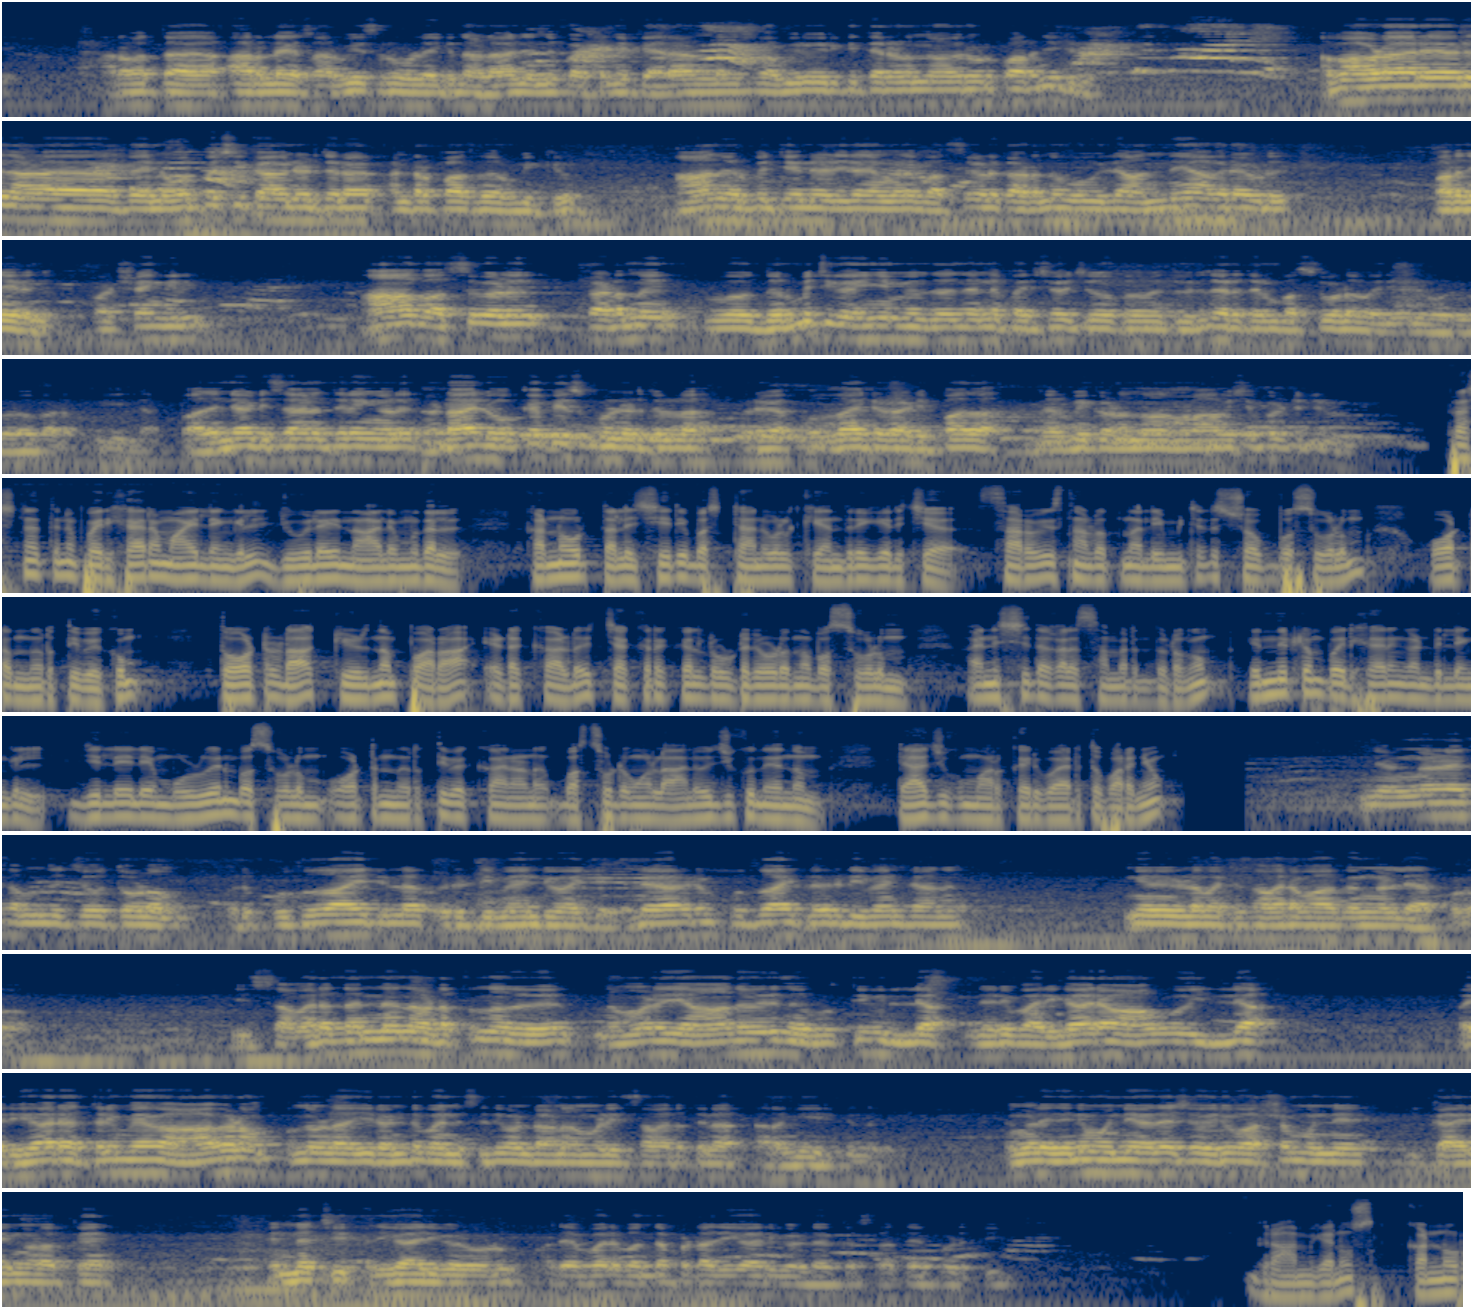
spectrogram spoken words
അറുപത്തി ആറിലെ സർവീസ് റോഡിലേക്ക് നടാൻ നിന്ന് പെട്ടെന്ന് കയറാനുള്ള സൗകര്യം ഒരുക്കി തരണമെന്ന് അവരോട് പറഞ്ഞിരുന്നു. അപ്പോൾ അവിടെ വരെ ഒരു പിന്നെ ഓർപ്പശിക്കാവിന്റെ അടുത്തൊരു അണ്ടർപാസ് നിർമ്മിക്കും ആ നിർമ്മിച്ചതിന് ഇടയിൽ ഞങ്ങൾ ബസ്സുകൾ കടന്നു പോകില്ല അന്നേ അവരോട് പറഞ്ഞിരുന്നു. പക്ഷേങ്കിൽ ആ ബസ്സുകൾ കടന്ന് നിർമ്മിച്ചു കഴിഞ്ഞ തന്നെ പരിശോധിച്ച് നോക്കുന്ന ഒരു തരത്തിലും ബസ്സുകളോ വലിയ ലോറികളോ കടക്കുകയില്ല അപ്പോൾ അതിന്റെ അടിസ്ഥാനത്തിൽ നിങ്ങൾ അടാ ഒ കെ പി സ്കൂളിന്റെ അടുത്തുള്ള ഒരു പുതുതായിട്ടൊരു അടിപ്പാത നിർമ്മിക്കണമെന്ന് നമ്മൾ ആവശ്യപ്പെട്ടിട്ടുള്ളൂ പ്രശ്നത്തിന് പരിഹാരമായില്ലെങ്കിൽ ജൂലൈ നാല് മുതൽ കണ്ണൂർ തലശ്ശേരി ബസ് സ്റ്റാൻഡുകൾ കേന്ദ്രീകരിച്ച് സർവീസ് നടത്തുന്ന ലിമിറ്റഡ് സ്റ്റോപ്പ് ബസ്സുകളും ഓട്ടം നിർത്തിവെക്കും. തോട്ടട കിഴുന്നപ്പാറ എടക്കാട് ചക്രക്കൽ റൂട്ടിലോടുന്ന ബസ്സുകളും അനിശ്ചിതകാല സമരം തുടങ്ങും. എന്നിട്ടും പരിഹാരം കണ്ടില്ലെങ്കിൽ ജില്ലയിലെ മുഴുവൻ ബസ്സുകളും ഓട്ടം നിർത്തിവെക്കാനാണ് ബസ് ഉടമകൾ ആലോചിക്കുന്നതെന്നും രാജകുമാർ കരുവാരത്ത് പറഞ്ഞു. ഞങ്ങളെ സംബന്ധിച്ചിടത്തോളം ഒരു പുതുതായിട്ടുള്ള ഒരു ഡിമാൻഡുമായിട്ട് എല്ലാവരും പുതുതായിട്ടുള്ള ഒരു ഡിമാൻഡാണ് ഇങ്ങനെയുള്ള മറ്റ് സമരമാർഗങ്ങളിൽ ഏർപ്പെടുക. ഈ സമരം തന്നെ നടത്തുന്നത് നമ്മൾ യാതൊരു നിവൃത്തിയുമില്ല ഇതിനൊരു പരിഹാരം ആവുകയില്ല പരിഹാരം എത്രയും വേഗം ആകണം എന്നുള്ള ഈ രണ്ട് മനസ്ഥിതി കൊണ്ടാണ് നമ്മൾ ഈ സമരത്തിൽ ഇറങ്ങിയിരിക്കുന്നത്. ഞങ്ങൾ ഇതിനു മുന്നേ ഏകദേശം ഒരു വർഷം മുന്നേ ഈ കാര്യങ്ങളൊക്കെ എൻ എച്ച് അധികാരികളോടും അതേപോലെ ബന്ധപ്പെട്ട അധികാരികളുടെയൊക്കെ ശ്രദ്ധപ്പെടുത്തി Gramika news Kannur.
